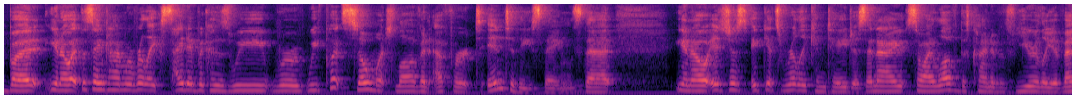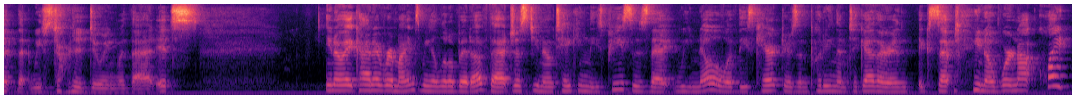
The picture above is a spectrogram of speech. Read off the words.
but you know at the same time we're really excited because we we're we put so much love and effort into these things that you know it's just it gets really contagious. And i so i love this kind of yearly event that we started doing with that. It's you know it kind of reminds me a little bit of that just you know taking these pieces that we know of these characters and putting them together and except you know we're not quite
